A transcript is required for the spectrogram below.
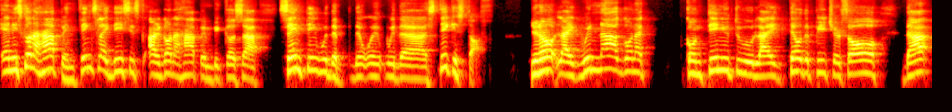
and it's gonna happen things like this is, are gonna happen because uh, same thing with the, the with the sticky stuff you know like we're not gonna continue to like tell the pitchers oh that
